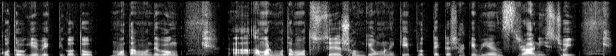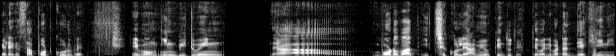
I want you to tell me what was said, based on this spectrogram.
কোথাও গিয়ে ব্যক্তিগত মতামত এবং আমার মতামতের সঙ্গে অনেকে প্রত্যেকটা সাকিবিয়ান্সরা নিশ্চয়ই এটাকে সাপোর্ট করবে এবং ইন বিটুইন বড়বাদ ইচ্ছে করলে আমিও কিন্তু দেখতে পারি বাট দেখিনি।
